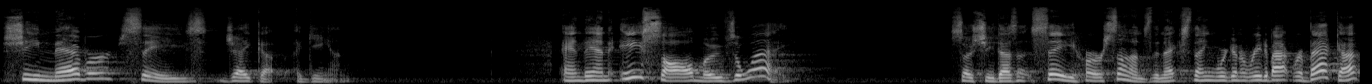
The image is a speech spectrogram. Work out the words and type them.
she never sees Jacob again. And then Esau moves away so she doesn't see her sons. The next thing we're going to read about Rebecca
